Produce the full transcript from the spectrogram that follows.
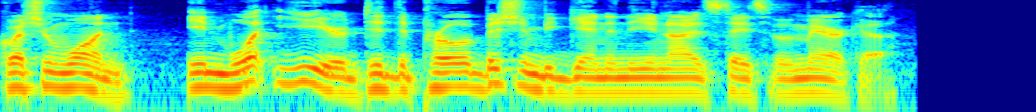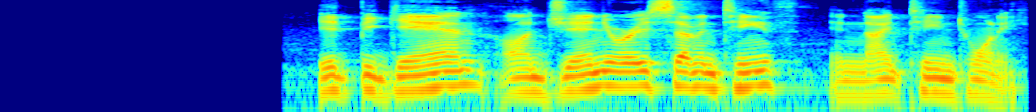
Question 1. In what year did the Prohibition begin in the United States of America? It began on January 17th in 1920.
